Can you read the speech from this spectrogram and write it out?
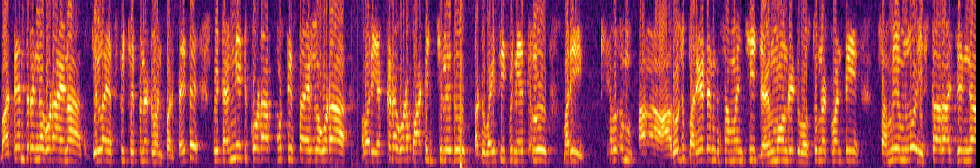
బాధ్యంతరంగా కూడా ఆయన జిల్లా ఎస్పీ చెప్పినటువంటి పరిస్థితి. అయితే వీటన్నిటి కూడా పూర్తి స్థాయిలో కూడా వారు ఎక్కడ కూడా పాటించలేదు. అటు వైసీపీ నేతలు మరి కేవలం ఆ రోజు పర్యటనకు సంబంధించి జగన్మోహన్ రెడ్డి వస్తున్నటువంటి సమయంలో ఇష్టారాజ్యంగా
